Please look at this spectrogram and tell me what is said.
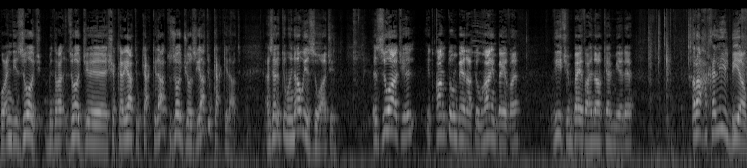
وعندي زوج بدر... زوج آه، شكريات مكعكلات وزوج جوزيات مكعكلات. عزلتهم هنا ويا الزواجل. الزواجل يتقانطون بيناتهم هاي مبيضة ذيك مبيضة هناك همينه راح أخليه البيض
